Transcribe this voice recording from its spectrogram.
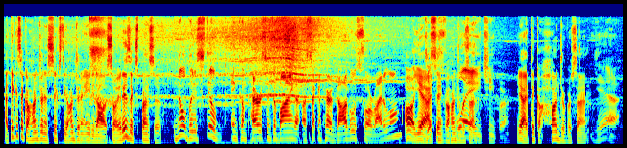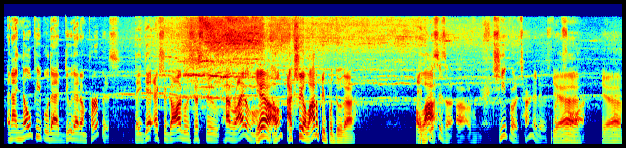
I think it's like 160, 180 dollars. So it is expensive. No, but it's still in comparison to buying a, a second pair of goggles for a ride along. Oh yeah, I think is 100. way percent cheaper. Yeah, I think 100. percent Yeah, and I know people that do that on purpose. They get extra goggles just to have ride along. Yeah, you know? actually, a lot of people do that. A And lot. This is a, a cheaper alternative. by yeah, far. yeah,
